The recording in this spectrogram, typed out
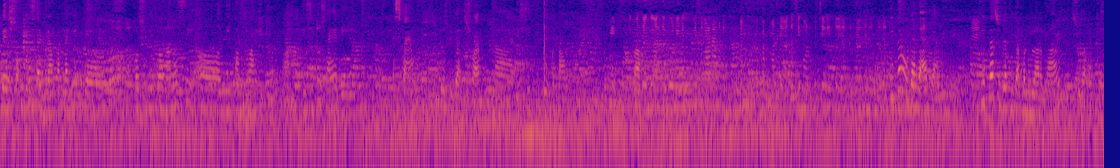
besoknya saya berangkat lagi ke hospital mana sih? Eh, di Tangerang itu. Nah, di situ saya di scan terus juga swab. Nah di situ ketahuan Bi, untuk menjaga antibodinya Bi sekarang nih. Kan tetap masih ada si makhluk kecil itu ya kita tidak ada. Kita udah nggak ada. Kita sudah tidak menularkan sudah oke.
